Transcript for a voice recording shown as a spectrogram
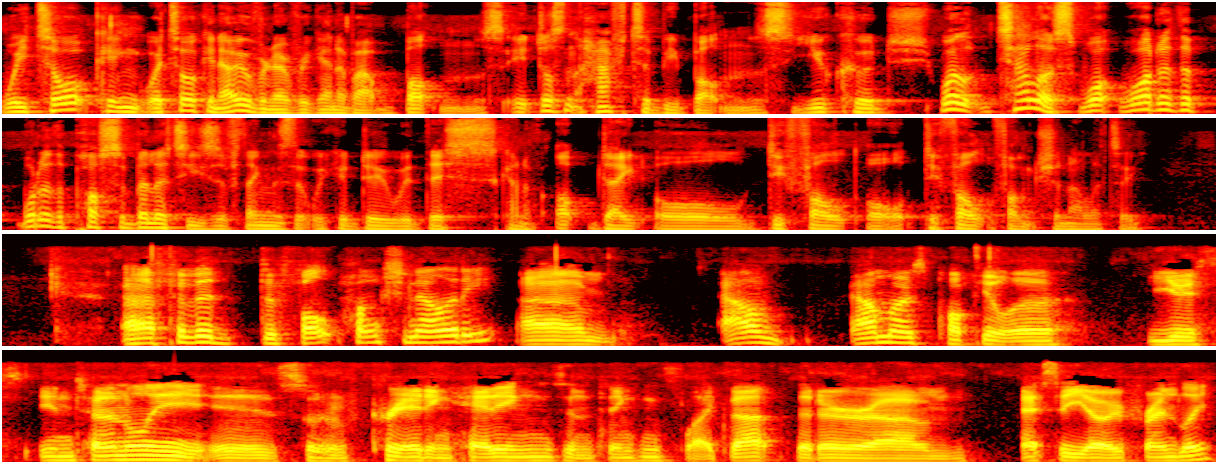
we talking we're talking over and over again about buttons. It doesn't have to be buttons. You could well tell us what what are the what are the possibilities of things that we could do with this kind of update all default or default functionality. Uh, for the default functionality, um, our our most popular use internally is sort of creating headings and things like that that are um, SEO friendly.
